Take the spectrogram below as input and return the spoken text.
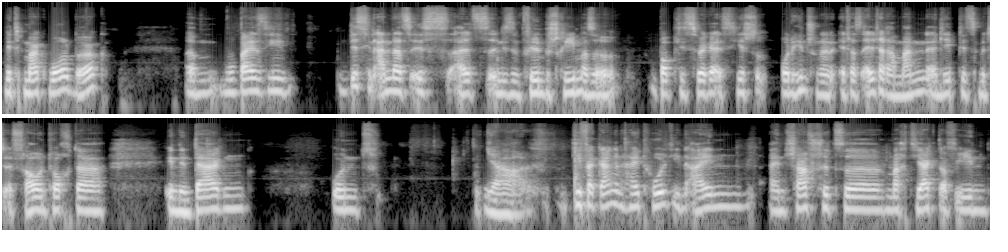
mit Mark Wahlberg. Ähm, wobei sie ein bisschen anders ist als in diesem Film beschrieben. Also Bob Lee Swagger ist hier schon, ohnehin schon ein etwas älterer Mann. Er lebt jetzt mit Frau und Tochter in den Bergen und ja, die Vergangenheit holt ihn ein, ein Scharfschütze macht Jagd auf ihn.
